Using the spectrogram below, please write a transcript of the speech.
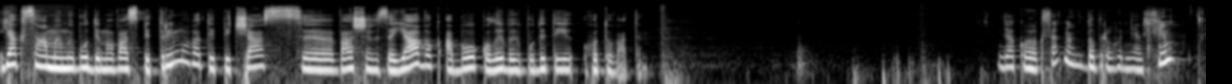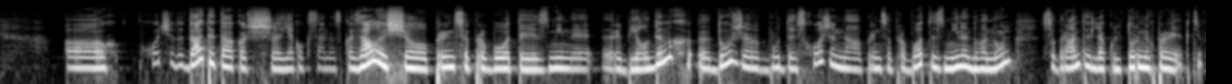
як саме ми будемо вас підтримувати під час е, ваших заявок або коли ви будете їх готувати. Дякую, Оксана. Доброго дня всім. Хочу додати також, як Оксана сказала, що принцип роботи зміни ребілдинг е, дуже буде схожий на принцип роботи зміни 2.0 субранти для культурних проєктів.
